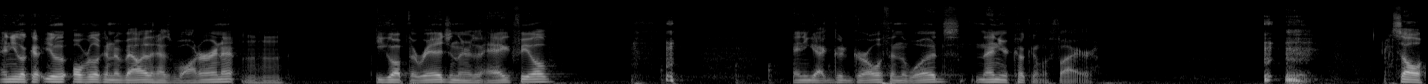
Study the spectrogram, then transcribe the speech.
And you look at you overlooking a valley that has water in it. Mm-hmm. You go up the ridge and there's an ag field, and you got good growth in the woods. And then you're cooking with fire. so,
